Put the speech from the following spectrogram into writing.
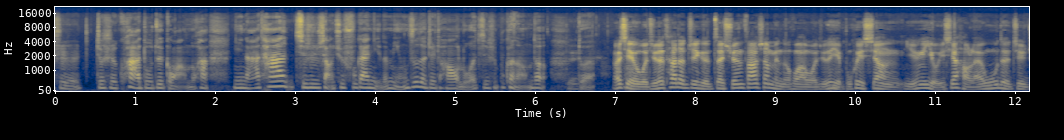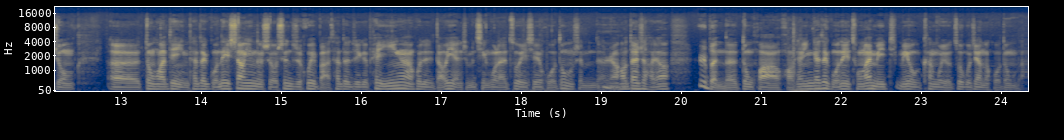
是就是跨度最广的话，你拿它其实想去覆盖你的名字的这套逻辑是不可能的。对，而且我觉得它的这个在宣发上面的话，我觉得也不会像，因为有一些好莱坞的这种呃动画电影，它在国内上映的时候，甚至会把它的这个配音啊或者导演什么请过来做一些活动什么的。然后，但是好像日本的动画好像应该在国内从来没没有看过有做过这样的活动吧。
